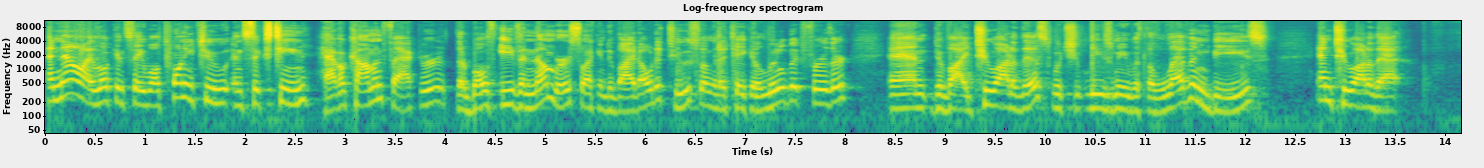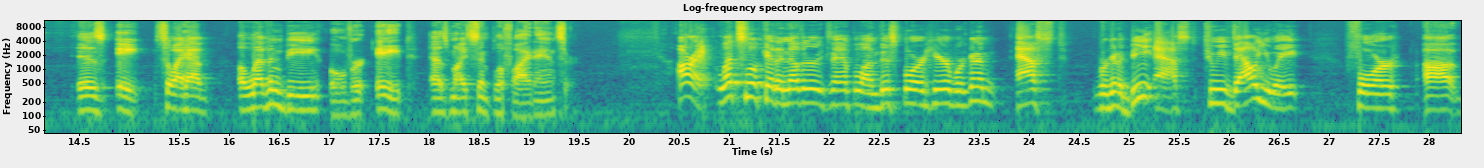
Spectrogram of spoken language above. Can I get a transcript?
And now I look and say, well, 22 and 16 have a common factor. They're both even numbers, so I can divide out a 2. So I'm going to take it a little bit further and divide 2 out of this, which leaves me with 11 b's. And 2 out of that is 8. So I have 11b over 8 as my simplified answer. All right, let's look at another example on this board here. We're going to ask, we're going to be asked to evaluate for uh,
